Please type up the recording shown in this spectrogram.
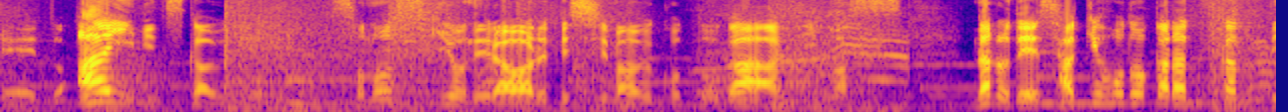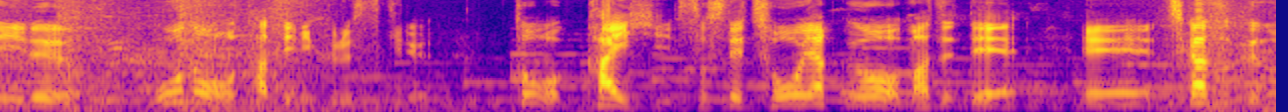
えーと安易に使うとその隙を狙われてしまうことがあります。なので先ほどから使っている斧を縦に振るスキルと回避そして跳躍を混ぜて、えー、近づくのに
